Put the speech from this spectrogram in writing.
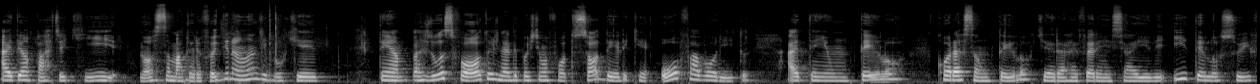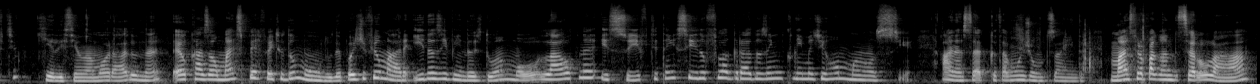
Aí tem uma parte aqui. Nossa, essa matéria foi grande, porque tem as duas fotos, né? Depois tem uma foto só dele, que é o favorito. Aí tem um Taylor Coração Taylor, que era referência a ele e Taylor Swift, que eles tinham namorado, né? É o casal mais perfeito do mundo. Depois de filmar idas e vindas do amor, Lautner e Swift têm sido flagrados em clima de romance. Ah, nessa época estavam juntos ainda. Mais propaganda de celular,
